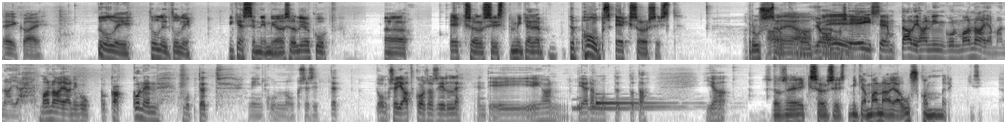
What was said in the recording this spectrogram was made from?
Ei kai. Tuli, tuli, tuli. Mikä se nimi oli? Se oli joku uh, Exorcist, mikä se, The Pope's Exorcist. Russell jaa. Crowe. Joo, Ei. ei, ei se, mutta tää oli ihan niin kuin manaaja manaaja. Manaaja niin kuin kakkonen, mutta et, niin kuin, onko se sitten, onko se jatkoosa sille, en tiedä, ei ihan tiedä, mutta et, tota, ja Se on se Exorcist, mikä manaaja uskonmerkki sitten.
